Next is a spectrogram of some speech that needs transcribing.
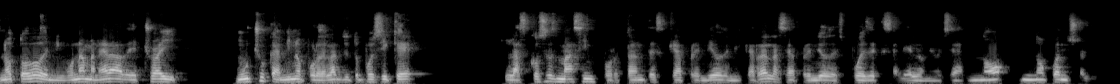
No todo de ninguna manera. De hecho, hay mucho camino por delante. Yo te puedo decir que las cosas más importantes que he aprendido de mi carrera las he aprendido después de que salí de la universidad, no, no cuando salí,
